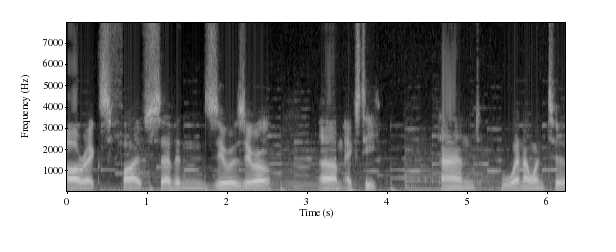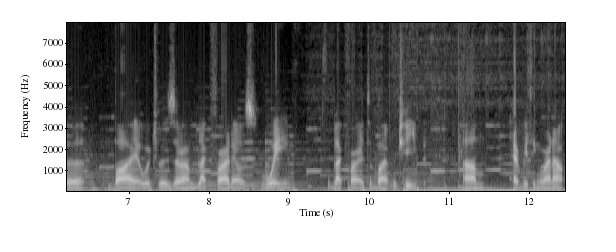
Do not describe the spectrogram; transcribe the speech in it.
RX 5700 um, XT and when I went to buy it, which was around Black Friday, I was waiting for Black Friday to buy it for cheap. Um, everything ran out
